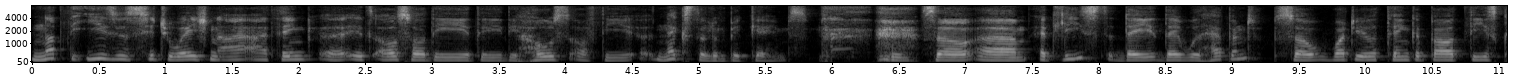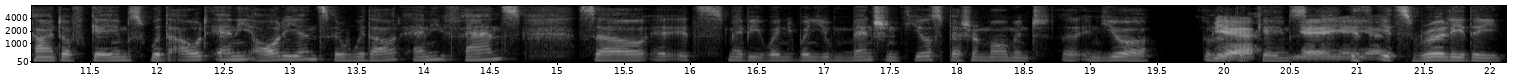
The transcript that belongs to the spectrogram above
not the easiest situation. I, I think uh, it's also the, the, the host of the next Olympic Games. so um, at least they, they will happen. So what do you think about these kind of games without any audience and without any fans? So it's maybe when, when you mentioned your special moment uh, in your Olympic yeah, Games. Yeah, yeah, it's, it's really the,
